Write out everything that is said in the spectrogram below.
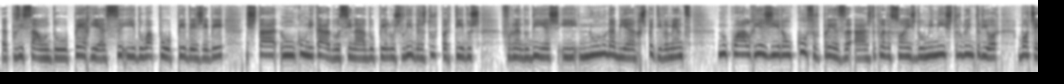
A posição do PRS e do APO-PDGB está num comunicado assinado pelos líderes dos partidos, Fernando Dias e Nuno Dabian, respectivamente, no qual reagiram com surpresa às declarações do ministro do Interior, Boche.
